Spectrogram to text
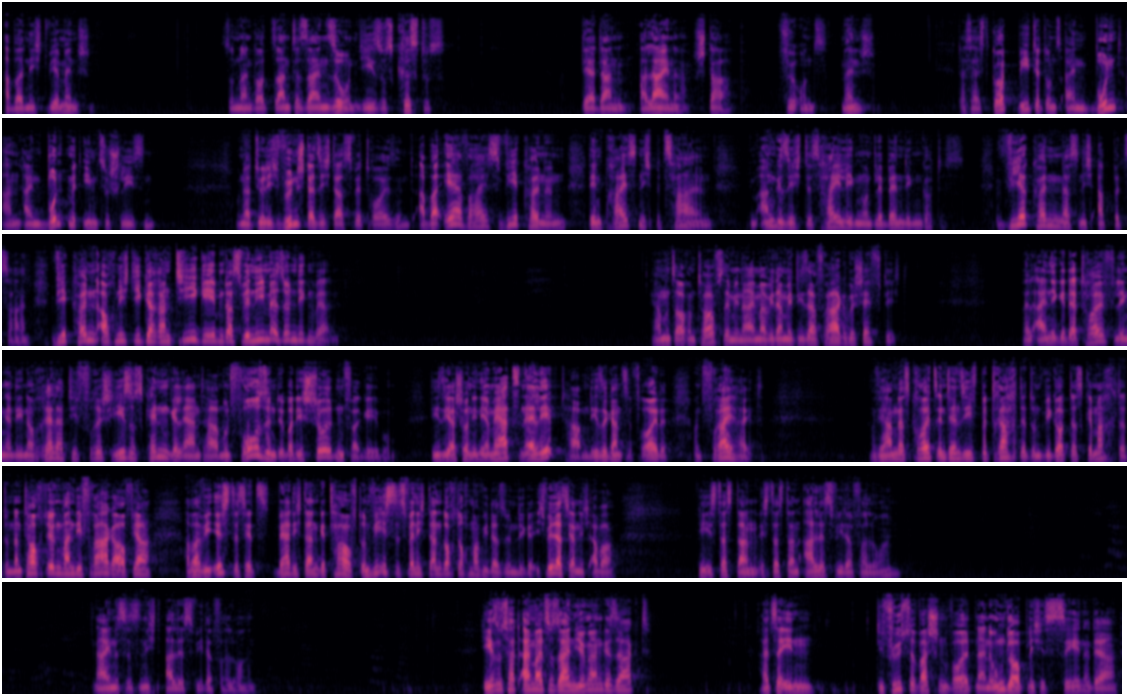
Aber nicht wir Menschen, sondern Gott sandte seinen Sohn, Jesus Christus, der dann alleine starb für uns Menschen. Das heißt, Gott bietet uns einen Bund an, einen Bund mit ihm zu schließen. Und natürlich wünscht er sich, dass wir treu sind, aber er weiß, wir können den Preis nicht bezahlen im Angesicht des heiligen und lebendigen Gottes. Wir können das nicht abbezahlen. Wir können auch nicht die Garantie geben, dass wir nie mehr sündigen werden. Wir haben uns auch im Taufseminar immer wieder mit dieser Frage beschäftigt. Weil einige der Täuflinge, die noch relativ frisch Jesus kennengelernt haben und froh sind über die Schuldenvergebung, die sie ja schon in ihrem Herzen erlebt haben, diese ganze Freude und Freiheit, wir haben das Kreuz intensiv betrachtet und wie Gott das gemacht hat. Und dann taucht irgendwann die Frage auf, ja, aber wie ist es jetzt? Werde ich dann getauft? Und wie ist es, wenn ich dann doch noch mal wieder sündige? Ich will das ja nicht, aber wie ist das dann? Ist das dann alles wieder verloren? Nein, es ist nicht alles wieder verloren. Jesus hat einmal zu seinen Jüngern gesagt, als er ihnen die Füße waschen wollten. Eine unglaubliche Szene. Der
